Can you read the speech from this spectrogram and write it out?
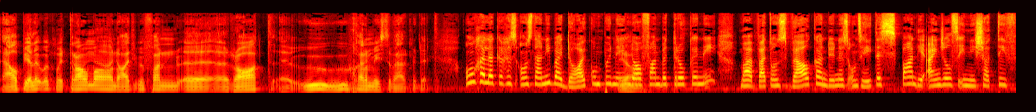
help julle ook met trauma en daai tipe van uh, raad uh, hoe hoe gaan mense te werk met dit? Ongelukkig is ons nou nie by daai komponent ja. daarvan betrokke nie, maar wat ons wel kan doen is ons het 'n span, die Angels Inisiatief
